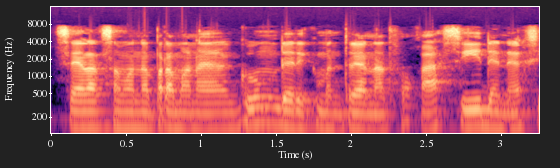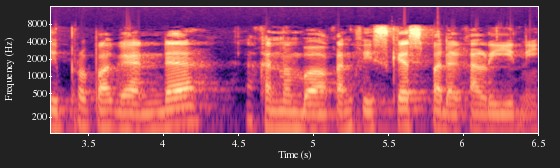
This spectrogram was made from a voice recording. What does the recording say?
Saya Laksamana Pramana Agung dari Kementerian Advokasi dan Aksi Propaganda akan membawakan Fiskes pada kali ini.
